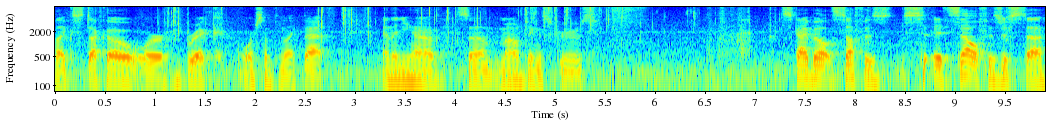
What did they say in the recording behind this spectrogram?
like stucco or brick or something like that. And then you have some mounting screws. Skybell stuff is itself is just uh,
